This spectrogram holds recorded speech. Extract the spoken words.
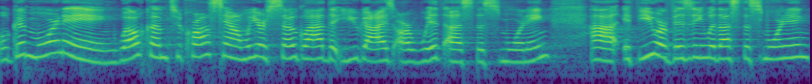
Well, good morning. Welcome to Crosstowne. We are so glad that you guys are with us this morning. Uh, if you are visiting with us this morning,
